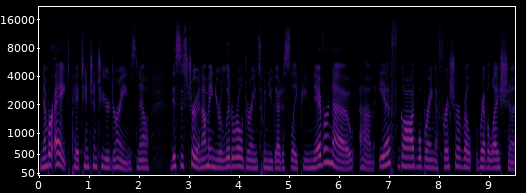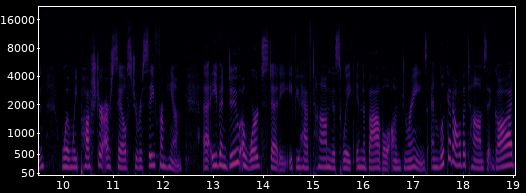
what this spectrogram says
Number eight, pay attention to your dreams. Now, this is true, and I mean your literal dreams when you go to sleep. You never know um, if God will bring a fresh revel- revelation when we posture ourselves to receive from Him. Uh, even do a word study if you have time this week in the Bible on dreams and look at all the times that God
